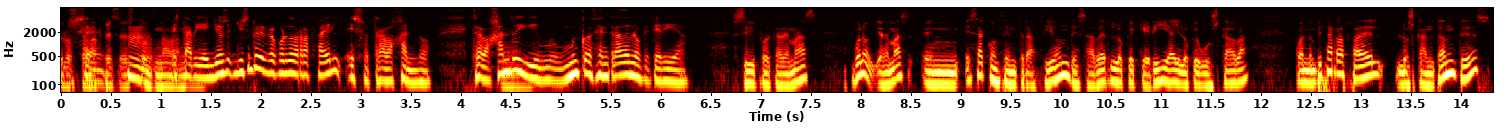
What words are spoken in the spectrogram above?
los Sí. canapés estos, Mm, nada. Está nada. bien. Yo, yo siempre recuerdo a Rafael eso, trabajando. Trabajando y muy concentrado en lo que quería. Sí, porque además, bueno, y además en esa concentración de saber lo que quería y lo que buscaba, cuando empieza Rafael, los cantantes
